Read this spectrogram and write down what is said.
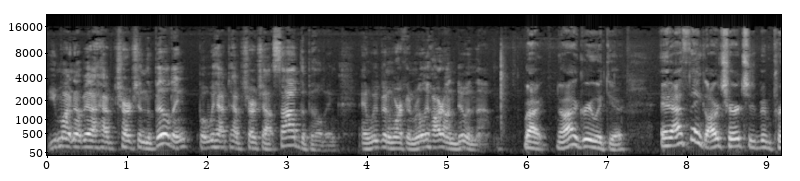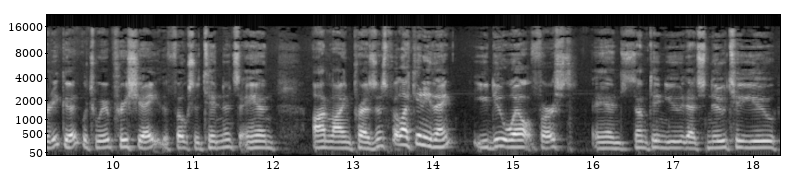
you might not be able to have church in the building, but we have to have church outside the building. And we've been working really hard on doing that. Right. No, I agree with you. And I think our church has been pretty good, which we appreciate the folks' attendance and online presence. But like anything, you do well at first, and something you that's new to you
